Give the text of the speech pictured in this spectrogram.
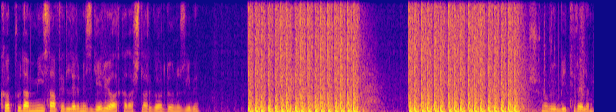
Köprüden misafirlerimiz geliyor arkadaşlar gördüğünüz gibi. Şunu bir bitirelim.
